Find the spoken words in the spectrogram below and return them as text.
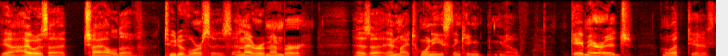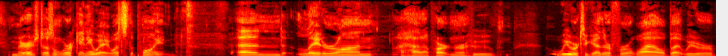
Yeah, I was a child of two divorces, and I remember as a, in my twenties thinking, you know, gay marriage. What marriage doesn't work anyway? What's the point? And later on, I had a partner who we were together for a while, but we were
